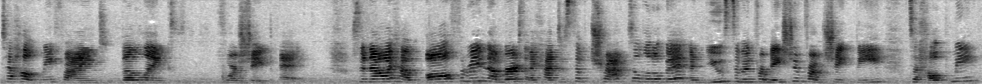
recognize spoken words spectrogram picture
to help me find the length for shape A. So now I have all three numbers. I had to subtract a little bit and use some information from shape B to help me,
